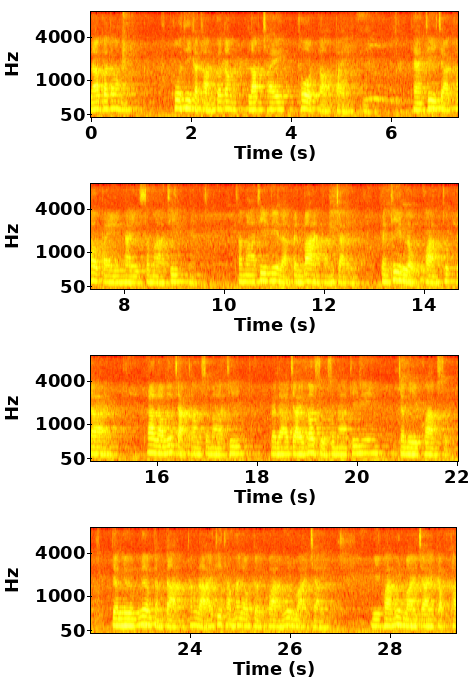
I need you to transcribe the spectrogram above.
แล้วก็ต้องผู้ที่กระทำก็ต้องรับใช้โทษต่อไป แทนที่จะเข้าไปในสมาธิ สมาธินี่แหละเป็นบ้านของใจ เป็นที่หลบความทุกข์ได้ ถ้าเรารู้จักทำสมาธิ เวลาใจเข้าสู่สมาธินี้ จะมีความสุข จะลืมเรื่องต่างๆ ทั้งหลายที่ทำให้เราเกิดความวุ่นวายใจ มีความวุ่นวายใจกับใคร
